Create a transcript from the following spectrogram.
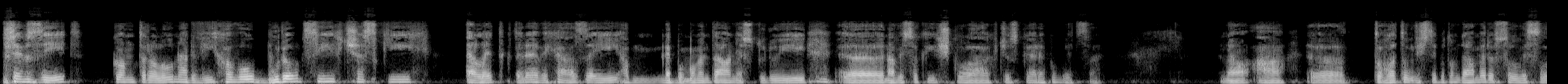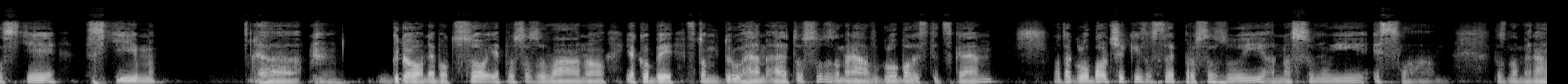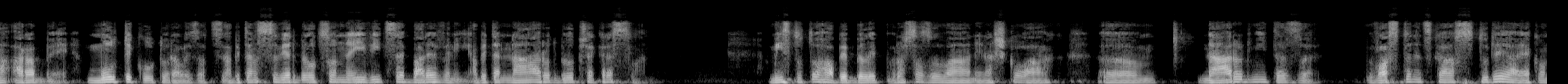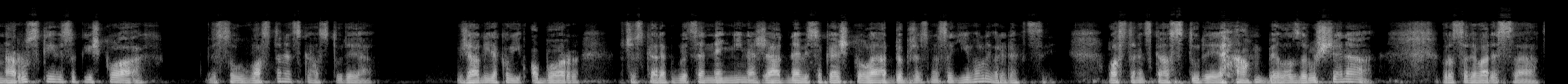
převzít kontrolu nad výchovou budoucích českých elit, které vycházejí a, nebo momentálně studují e, na vysokých školách v České republice. No a e, tohleto, když si potom dáme do souvislosti s tím, e, kdo nebo co je prosazováno jakoby v tom druhém étosu, to znamená v globalistickém, no tak globalčeky zase prosazují a nasunují islám. To znamená Araby, multikulturalizace, aby ten svět byl co nejvíce barevný, aby ten národ byl překreslen. Místo toho, aby byly prosazovány na školách um, národní teze, vlastenecká studia, jako na ruských vysokých školách, kde jsou vlastenecká studia, žádný takový obor v České republice není na žádné vysoké škole a dobře jsme se dívali v redakci. Vlastenecká studia byla zrušena v roce 90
